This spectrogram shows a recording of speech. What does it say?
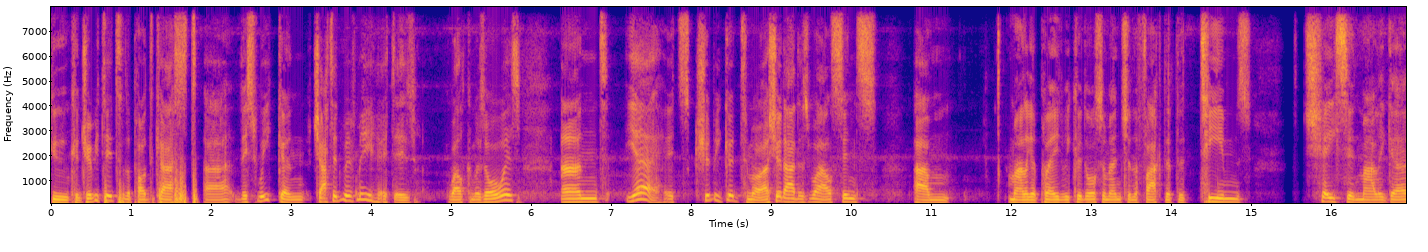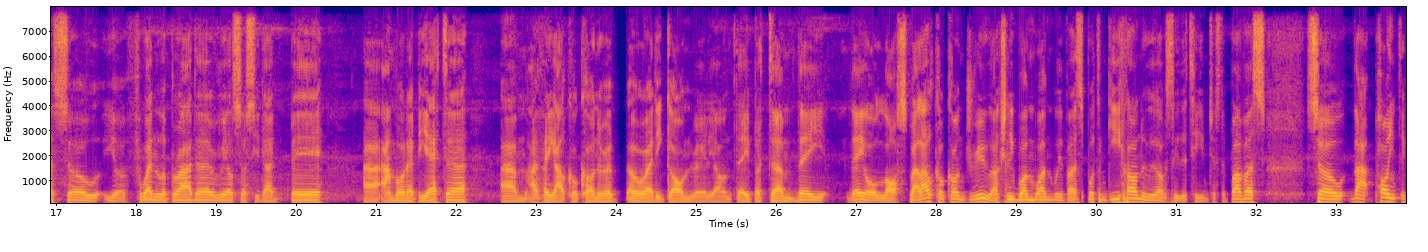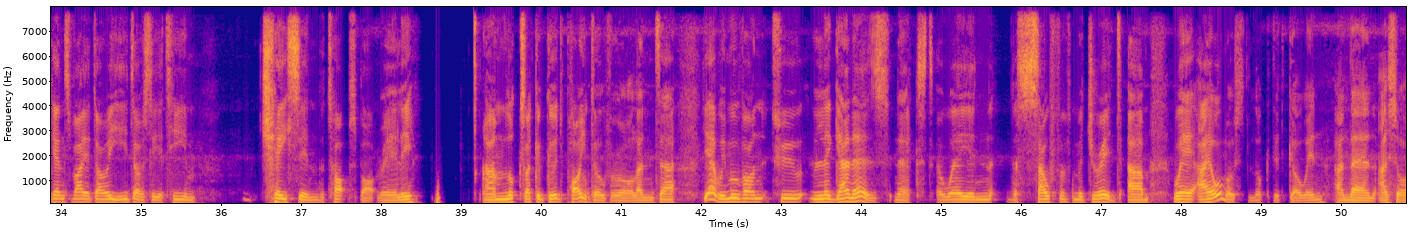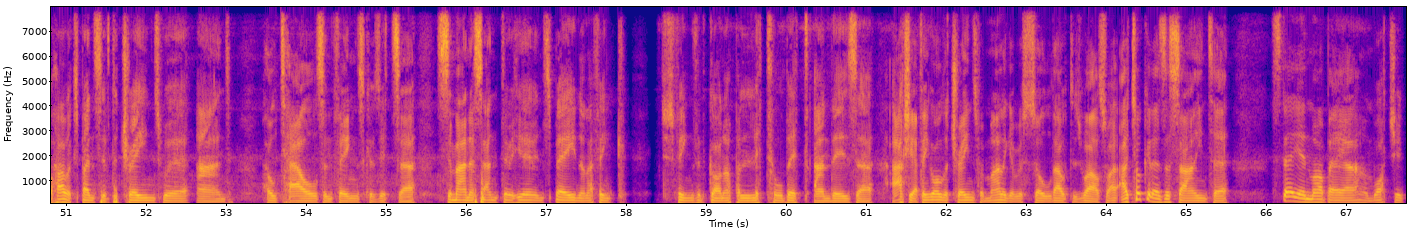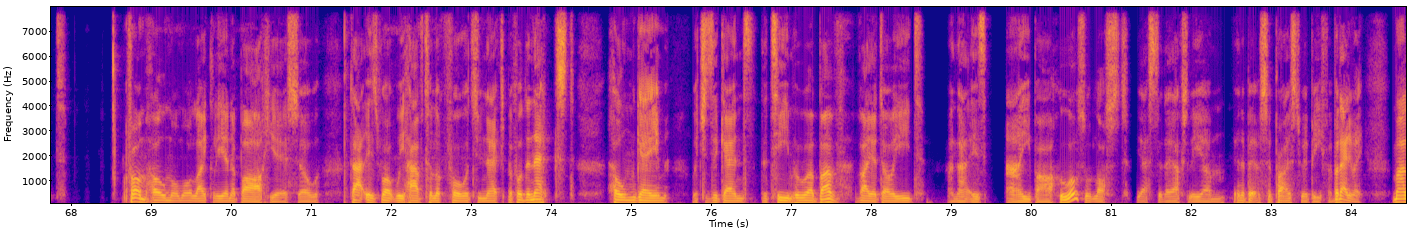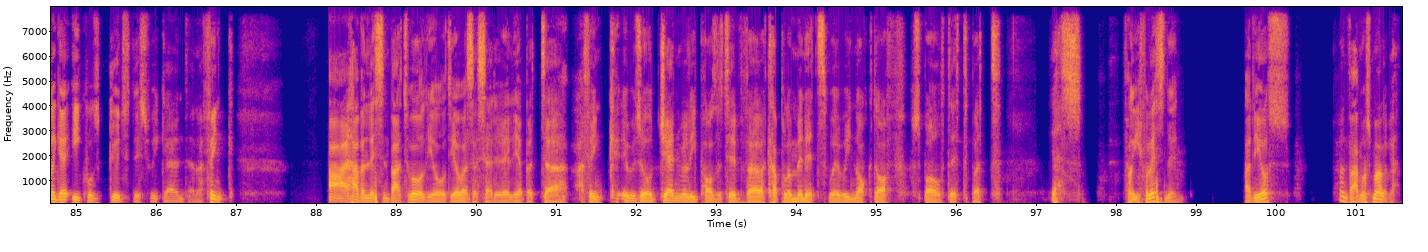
who contributed to the podcast uh, this week and chatted with me. It is welcome as always. And yeah, it should be good tomorrow. I should add as well, since um, Malaga played, we could also mention the fact that the teams chasing Malaga, so you know, Fuenlabrada, Real Sociedad B, uh, Amorebieta, um, I think Alcorcon are, are already gone, really, aren't they? But um, they they all lost. Well, Alcorcon drew, actually won one with uh, Sporting Gijon, who are obviously the team just above us. So that point against Valladolid, obviously a team chasing the top spot, really. Um, looks like a good point overall. And uh, yeah, we move on to Leganés next, away in the south of Madrid, um, where I almost looked at going, and then I saw how expensive the trains were and hotels and things because it's uh, Semana Santa here in Spain, and I think just things have gone up a little bit. And there's uh, actually, I think all the trains from Malaga are sold out as well. So I, I took it as a sign to stay in Marbella and watch it from home or more likely in a bar here. So that is what we have to look forward to next before the next home game, which is against the team who are above Valladolid, and that is Eibar, who also lost yesterday, actually, um, in a bit of surprise to Ibiza. But anyway, Malaga equals good this weekend, and I think I haven't listened back to all the audio, as I said earlier, but uh, I think it was all generally positive. Uh, a couple of minutes where we knocked off, spoilt it, but yes. Thank you for listening. Adios and vamos Malaga.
